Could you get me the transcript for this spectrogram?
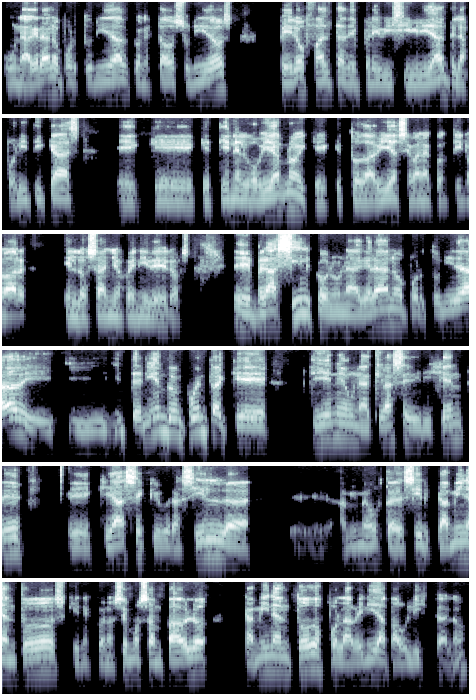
una gran oportunidad con Estados Unidos, pero falta de previsibilidad de las políticas que, que, tiene el gobierno y que todavía se van a continuar en los años venideros. Eh, Brasil con una gran oportunidad y, teniendo en cuenta que tiene una clase dirigente eh, que hace que Brasil, eh, a mí me gusta decir, caminan todos, quienes conocemos San Pablo, caminan todos por la Avenida Paulista, ¿no?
